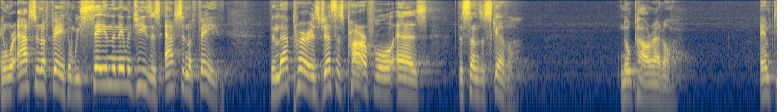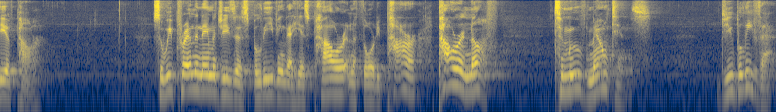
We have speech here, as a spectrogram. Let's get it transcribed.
and we're absent of faith and we say in the name of Jesus, absent of faith, then that prayer is just as powerful as the sons of Sceva. No power at all, empty of power. So we pray in the name of Jesus, believing that He has power and authority, power, power enough to move mountains. Do you believe that?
